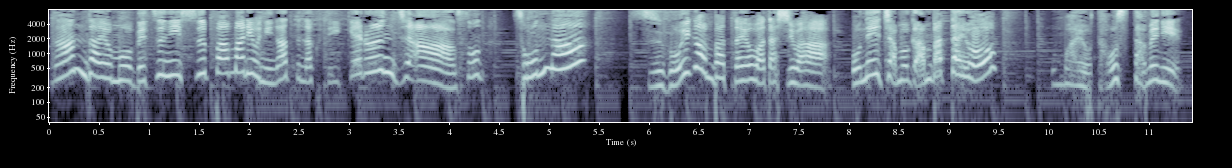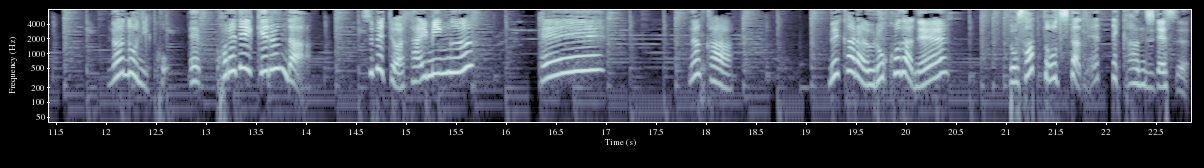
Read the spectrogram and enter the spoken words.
なんだよ、もう別にスーパーマリオになってなくていけるんじゃん。そ、そんな？すごい頑張ったよ、私は。お姉ちゃんも頑張ったよ。お前を倒すために。なのに、こ、え、これでいけるんだ。すべてはタイミング？へえ。なんか、目から鱗だね。ドサッと落ちたねって感じです。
